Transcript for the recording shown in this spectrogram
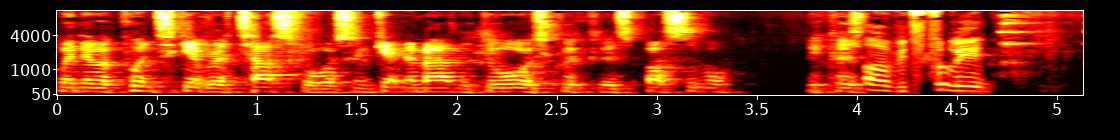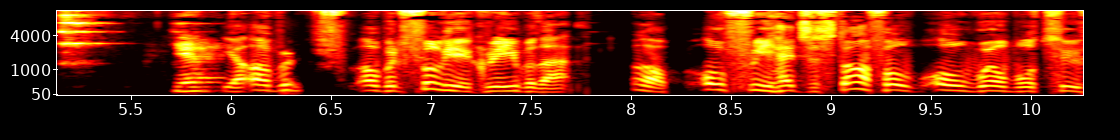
when they were putting together a task force and getting them out the door as quickly as possible. Because I would fully, yeah, yeah, I would, I would fully agree with that. Oh, all three heads of staff, all, all World War II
